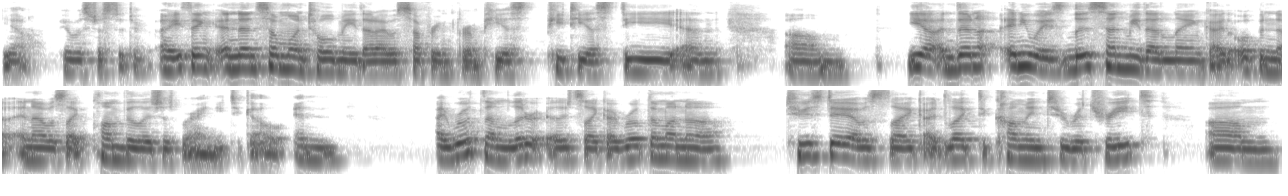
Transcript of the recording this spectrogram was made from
yeah it was just a different i think and then someone told me that i was suffering from PS, ptsd and um yeah and then anyways liz sent me that link. I opened and i was like plum village is where i need to go. And i wrote them literally it's like i wrote them on a tuesday i was like i'd like to come into retreat um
